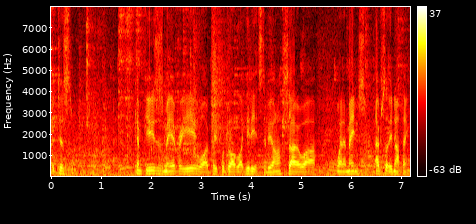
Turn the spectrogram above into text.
it just confuses me every year why people drive like idiots. To be honest, so uh, when it means absolutely nothing,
